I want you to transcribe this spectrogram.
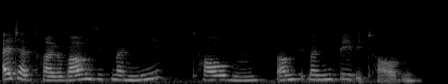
Alltagsfrage, warum sieht man nie Tauben? Warum sieht man nie Babytauben?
